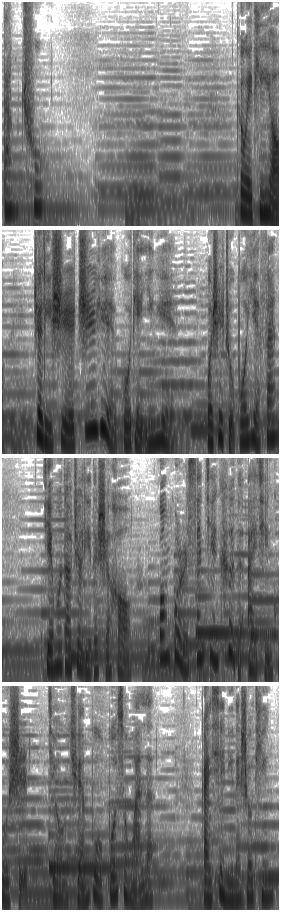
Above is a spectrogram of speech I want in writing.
当初？各位听友，这里是知乐古典音乐，我是主播叶帆。节目到这里的时候，光棍儿三剑客的爱情故事就全部播送完了。感谢您的收听。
